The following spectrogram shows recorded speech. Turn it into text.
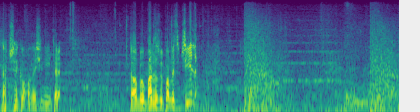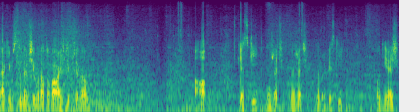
Dlaczego one się nie interesują? To był bardzo zły pomysł, Jill! Jakimś cudem się uratowałaś, dziewczyną. O, o! Pieski, leżeć, leżeć. Dobre pieski. Podnieś.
